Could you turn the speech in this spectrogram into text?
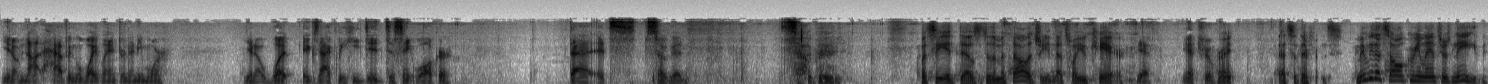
you know not having a white lantern anymore you know what exactly he did to saint walker that it's so good so Agreed. But see, it delves to the mythology, and that's why you care, yeah yeah true right? That's the difference. Maybe that's all Green Lanterns need.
